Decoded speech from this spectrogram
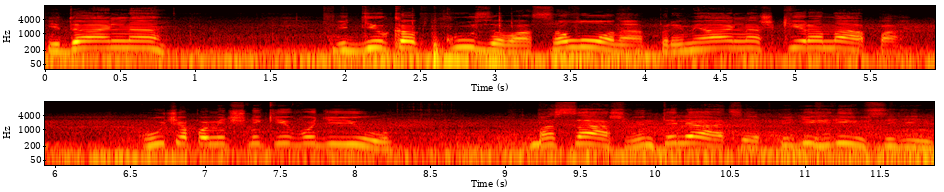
Ідеальна відділка кузова, салона, преміальна шкіра напа, куча помічників водію, масаж, вентиляція, підігрів сидінь,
